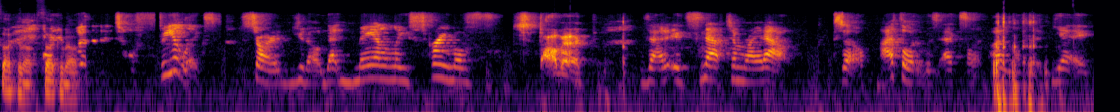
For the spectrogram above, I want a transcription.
Suck it up, suck and it, it up. Wasn't until Felix started, you know, that manly scream of "Stop it!" that it snapped him right out. So I thought it was excellent. I loved it. Yay.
